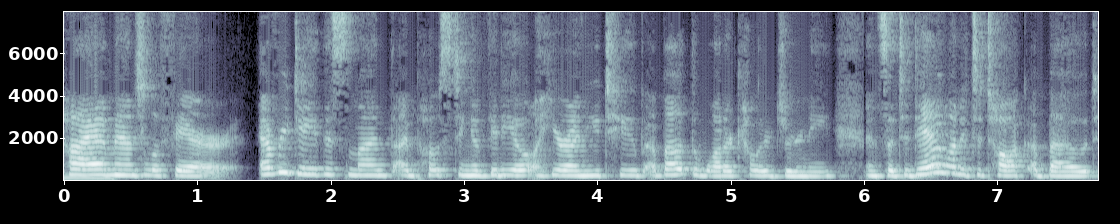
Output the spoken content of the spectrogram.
Hi, I'm Angela Fehr. Every day this month, I'm posting a video here on YouTube about the watercolor journey. And so today I wanted to talk about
